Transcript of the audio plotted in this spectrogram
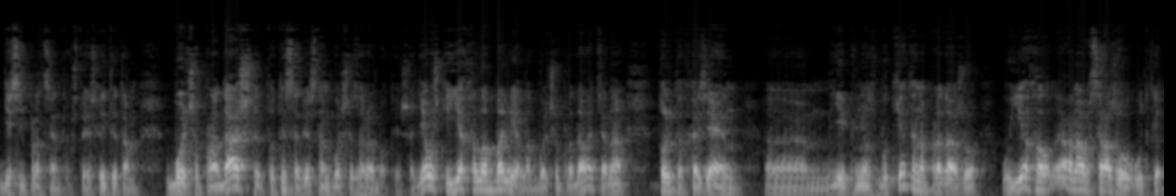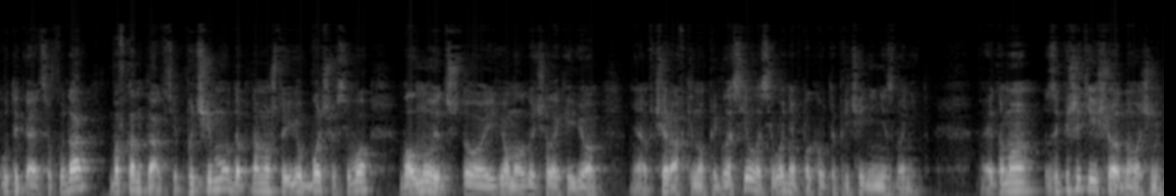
10%, что если ты там больше продашь, то ты, соответственно, больше заработаешь. А девушке ехала, болела больше продавать, она только хозяин э, ей принес букеты на продажу, уехал, и она сразу утыкается куда? Во ВКонтакте. Почему? Да потому что ее больше всего волнует, что ее молодой человек ее вчера в кино пригласил, а сегодня по какой-то причине не звонит. Поэтому запишите еще одну очень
